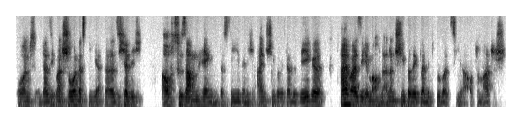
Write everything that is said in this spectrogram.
Und da sieht man schon, dass die äh, sicherlich auch zusammenhängen, dass die, wenn ich einen Schieberegler bewege, teilweise eben auch einen anderen Schieberegler mit rüberziehe automatisch.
